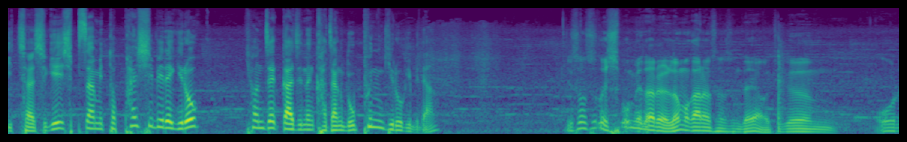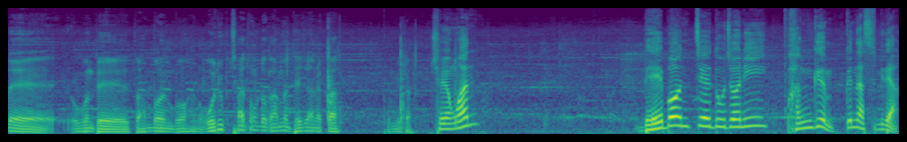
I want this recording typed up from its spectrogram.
2차 시기 14m 81의 기록 현재까지는 가장 높은 기록입니다. 이 선수도 15m를 넘어가는 선수인데요 지금 올해 이번 대회도 한번 뭐 한 5, 6차 정도 가면 되지 않을까 봅니다 최영환 네 번째 도전이 방금 끝났습니다.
